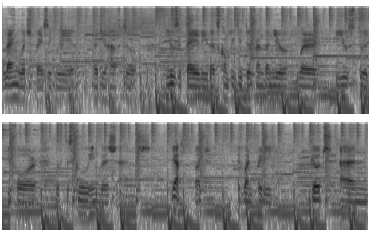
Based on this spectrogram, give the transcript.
language basically that you have to use it daily that's completely different than you were used to it before with the school English and yeah but it went pretty good and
